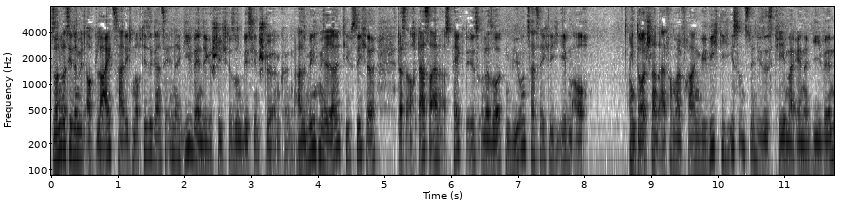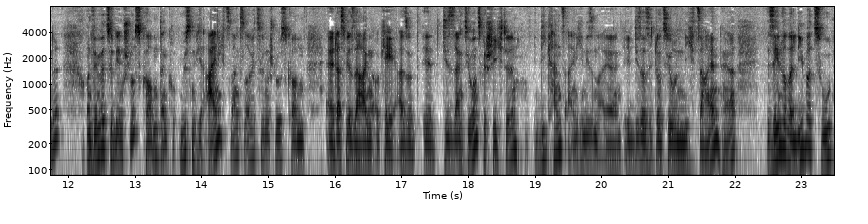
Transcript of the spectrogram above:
sondern dass sie damit auch gleichzeitig noch diese ganze Energiewende-Geschichte so ein bisschen stören können. Also bin ich mir relativ sicher, dass auch das ein Aspekt ist und da sollten wir uns tatsächlich eben auch in Deutschland einfach mal fragen, wie wichtig ist uns denn dieses Thema Energiewende? Und wenn wir zu dem Schluss kommen, dann müssen wir eigentlich zwangsläufig zu dem Schluss kommen, äh, dass wir sagen, okay, also äh, diese Sanktionsgeschichte, die kann es eigentlich in, diesem, äh, in dieser Situation nicht sein. Sehen wir aber lieber zu,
